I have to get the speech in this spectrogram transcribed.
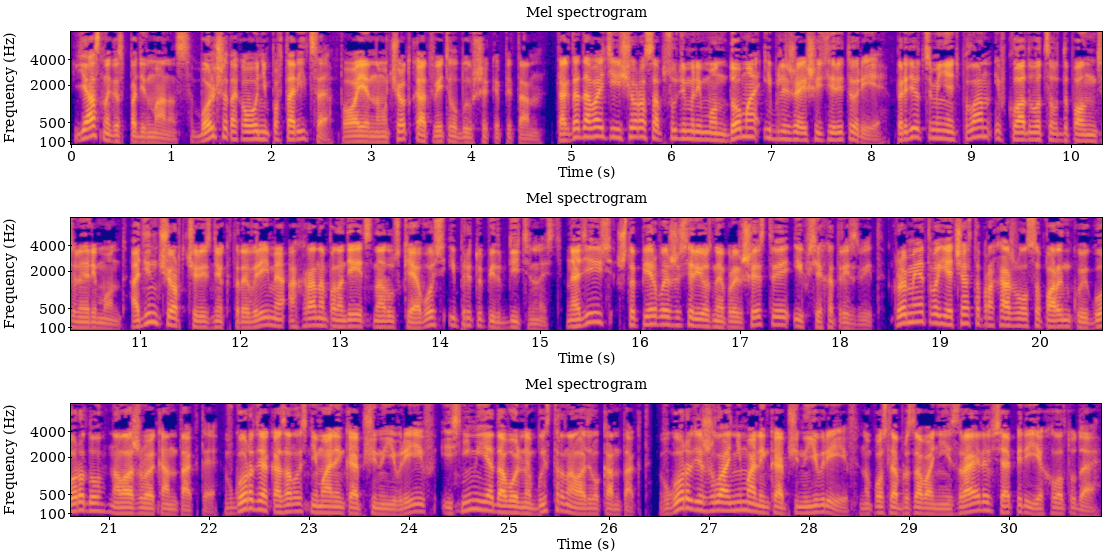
«Ясно, господин Манос. Больше такого не повторится», — по-военному четко ответил бывший капитан. «Тогда давайте еще раз обсудим ремонт дома и ближайшей территории. Придется менять план и вкладываться в дополнительный ремонт. Один черт через некоторое время охрана понадеется на русский авось и притупит бдительность. Надеюсь, что первое же серьезное происшествие их всех отрезвит. Кроме этого, я часто прохаживался по рынку и городу, налаживая контакты. В городе оказалась немаленькая община евреев, и с ними я довольно быстро наладил наладил контакт. В городе жила немаленькая община евреев, но после образования Израиля вся переехала туда.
